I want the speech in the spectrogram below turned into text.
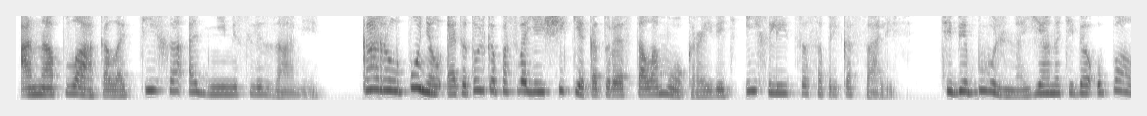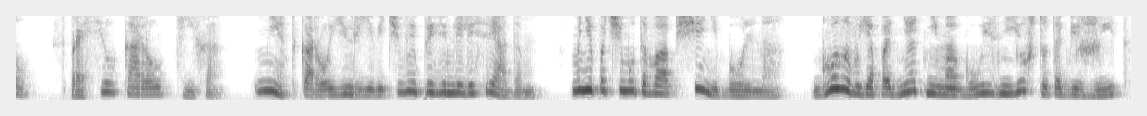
Она плакала тихо одними слезами. Карл понял это только по своей щеке, которая стала мокрой, ведь их лица соприкасались. «Тебе больно? Я на тебя упал?» – спросил Карл тихо. «Нет, Карл Юрьевич, вы приземлились рядом. Мне почему-то вообще не больно. Голову я поднять не могу, из нее что-то бежит.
